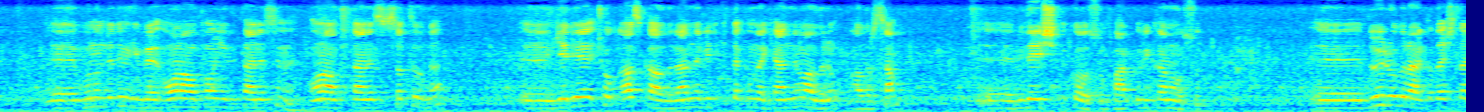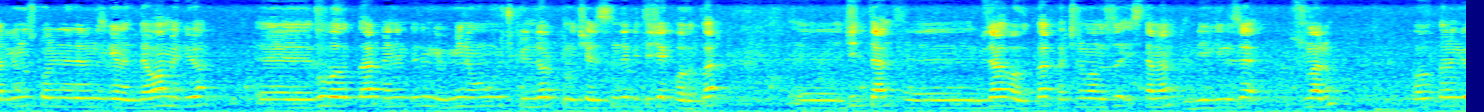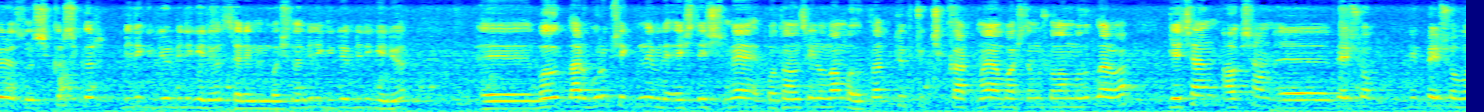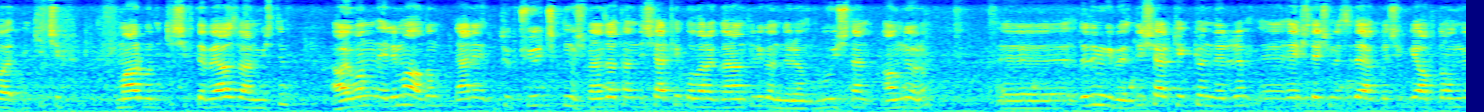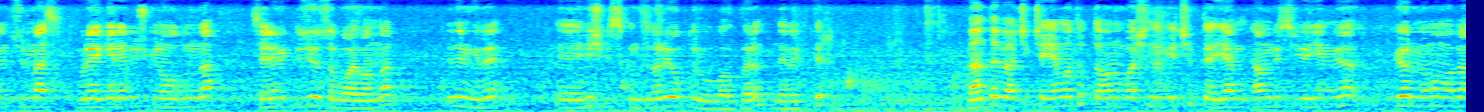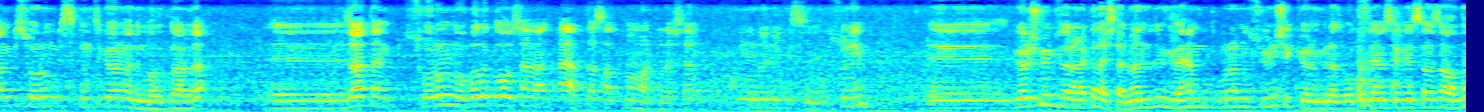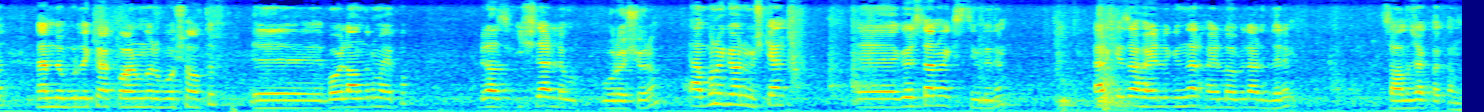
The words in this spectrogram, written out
E, bunun dediğim gibi 16-17 tanesi mi? 16 tanesi satıldı. E, geriye çok az kaldı. Ben de bir iki takım da kendime alırım alırsam. E, bir değişiklik olsun, farklı bir kan olsun. E, duyurulur arkadaşlar. Yunus kolonilerimiz gene devam ediyor. Ee, bu balıklar benim dediğim gibi minimum 3 gün 4 gün içerisinde bitecek balıklar. Ee, cidden e, güzel balıklar kaçırmanızı istemem. Bilginize sunarım. Balıkların görüyorsunuz şıkır şıkır biri gidiyor biri geliyor selemin başına biri gidiyor biri geliyor. Ee, balıklar grup şeklinde bile eşleşme potansiyeli olan balıklar tüpçük çıkartmaya başlamış olan balıklar var. Geçen akşam e, peşop bir peşoba iki çift marble iki çifte beyaz vermiştim. Hayvanın elime aldım. Yani tüpçüğü çıkmış. Ben zaten diş erkek olarak garantili gönderiyorum. Bu işten anlıyorum. Ee, dediğim gibi diş erkek gönderirim. Ee, eşleşmesi de yaklaşık bir hafta 10 gün sürmez. Buraya geleli 3 gün olduğunda seramik düzüyorsa bu hayvanlar dediğim gibi e, hiçbir sıkıntıları yoktur bu balıkların demektir. Ben tabi açıkça yem atıp da onun başına geçip de yem hangisi yiyor yemiyor görmüyorum ama ben bir sorun bir sıkıntı görmedim balıklarda. Ee, zaten sorunlu balık olsa ben hayatta satmam arkadaşlar. Bunun da bilgisini sunayım. Ee, görüşmek üzere arkadaşlar. Ben dediğim gibi hem bu buranın suyunu çekiyorum biraz. Oksijen seviyesi azaldı. Hem de buradaki akvaryumları boşaltıp e, boylandırma yapıp biraz işlerle uğraşıyorum. Yani bunu görmüşken e, göstermek isteyeyim dedim. Herkese hayırlı günler, hayırlı hobiler dilerim. Sağlıcakla kalın.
